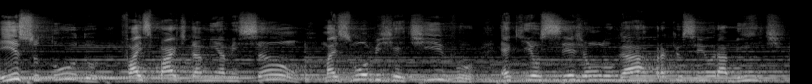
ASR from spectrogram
Isso tudo faz parte da minha missão, mas o objetivo é que eu seja um lugar para que o Senhor habite.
